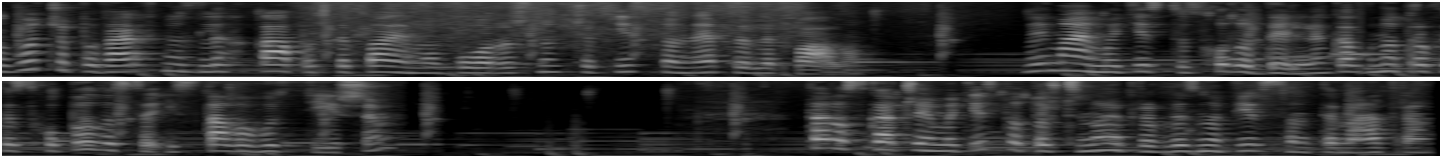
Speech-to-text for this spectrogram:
Робочу поверхню злегка посипаємо борошном, щоб тісто не прилипало. Виймаємо тісто з холодильника, воно трохи схопилося і стало густішим. Та розкачуємо тісто товщиною приблизно пів сантиметра.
